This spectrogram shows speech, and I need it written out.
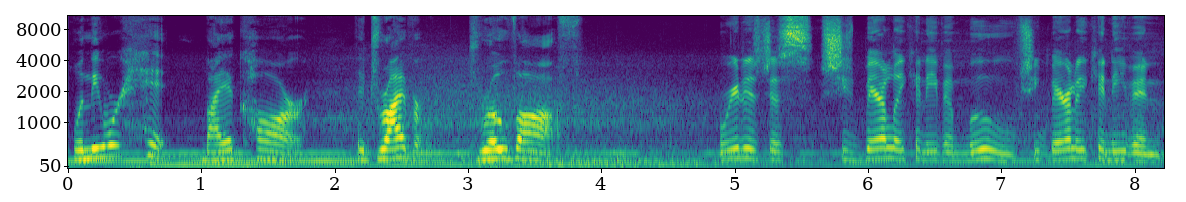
when they were hit by a car. The driver drove off. Rita's just, she barely can even move. She barely can even,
